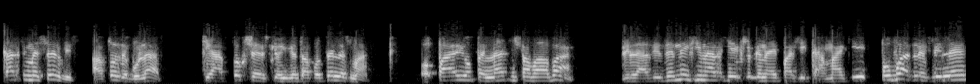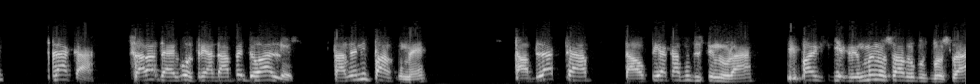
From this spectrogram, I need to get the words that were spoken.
κάτι με σερβις. Αυτό δεν πουλάς. Και αυτό ξέρεις και για το αποτέλεσμα. Ο, πάει ο πελάτης στα βαβά. Δηλαδή δεν έχει να βγει έξω και να υπάρχει καμάκι. Πού πάτε, ρε φίλε, πλάκα. 40 εγώ, 35 ο άλλος. Τα δεν υπάρχουν. Τα black cap, τα οποία κάθονται στην ουρά, υπάρχει συγκεκριμένος άνθρωπος μπροστά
